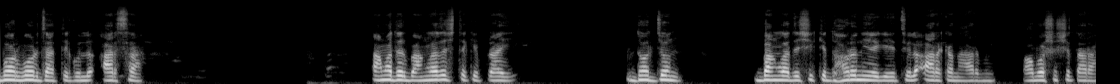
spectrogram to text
বর্বর জাতিগুলো আরসা। আমাদের বাংলাদেশ থেকে প্রায় দশজন বাংলাদেশিকে ধরে নিয়ে গিয়েছিল আরাকান আর্মি। অবশেষে তারা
